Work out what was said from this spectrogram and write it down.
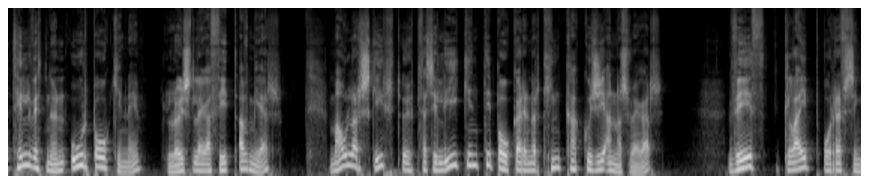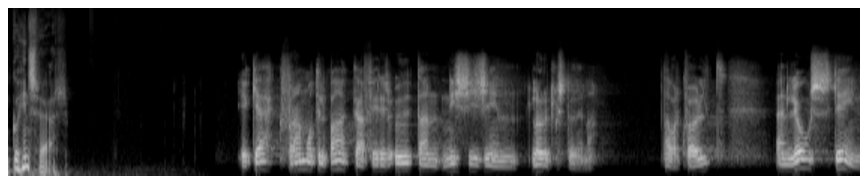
tilvitnun úr bókinni, lauslega þýtt af mér, málar skýrt upp þessi líkindi bókarinnar Kinkakuji annarsvegar við glæp og refsingu hinsvegar. Ég gekk fram og tilbaka fyrir utan Nishijin lauruglustöðina. Það var kvöld en ljós skein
